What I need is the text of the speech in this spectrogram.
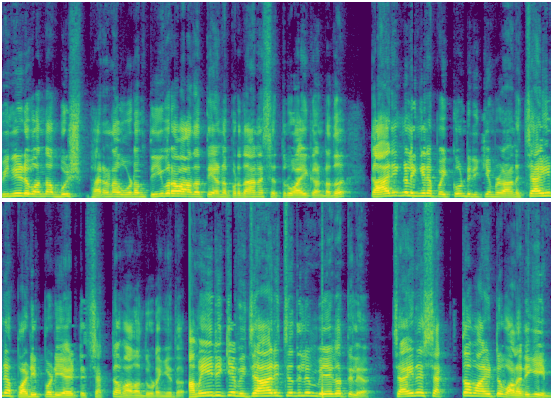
പിന്നീട് വന്ന ബുഷ് ഭരണകൂടം തീവ്രവാദത്തെയാണ് പ്രധാന ശത്രുവായി കണ്ടത്. കാര്യങ്ങൾ ഇങ്ങനെ പൊയ്ക്കൊണ്ടിരിക്കുമ്പോഴാണ് ചൈന പടിപ്പടിയായിട്ട് ശക്തമാകാൻ തുടങ്ങിയത്. അമേരിക്ക വിചാരിച്ചതിലും വേഗത്തിൽ ചൈന ശക്തമായിട്ട് വളരുകയും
